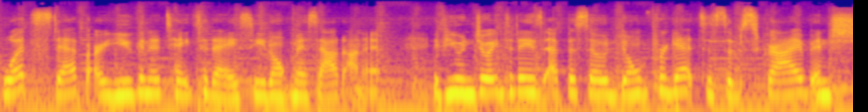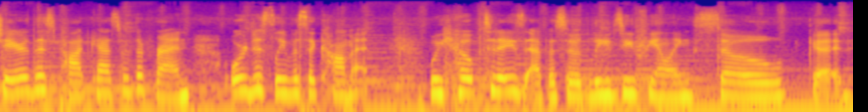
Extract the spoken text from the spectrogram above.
What step are you going to take today so you don't miss out on it? If you enjoyed today's episode, don't forget to subscribe and share this podcast with a friend or just leave us a comment. We hope today's episode leaves you feeling so good.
